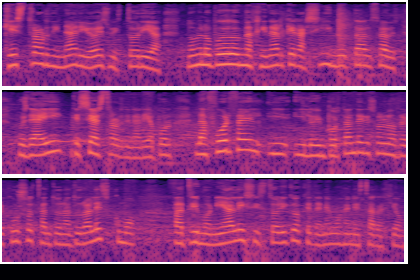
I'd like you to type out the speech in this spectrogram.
qué extraordinario es Victoria, no me lo puedo imaginar que era así, no tal, ¿sabes? Pues de ahí que sea extraordinaria, por la fuerza y, y lo importante que son los recursos, tanto naturales como patrimoniales, históricos que tenemos en esta región.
